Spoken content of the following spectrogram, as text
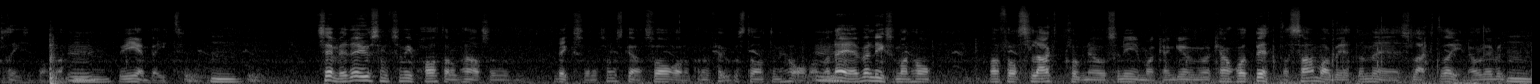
precis ifrån. Va. Mm. Det är en bit. Mm. Sen är det ju som, som vi pratade om här så växer de som ska svara på den foderstaten vi har. Va? Mm. Men även liksom man har man får slaktprognosen in, man kan gå med kanske ha ett bättre samarbete med slakterierna. Och det, väl, Mm.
